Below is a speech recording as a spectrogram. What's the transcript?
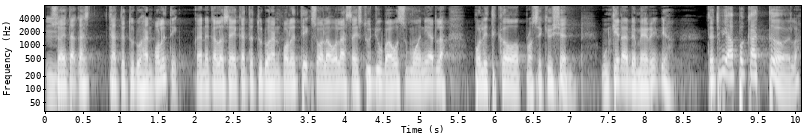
Hmm. Saya tak kata tuduhan politik. Kerana kalau saya kata tuduhan politik, seolah-olah saya setuju bahawa semua ini adalah political prosecution mungkin ada merit dia. Tetapi apa kata lah,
